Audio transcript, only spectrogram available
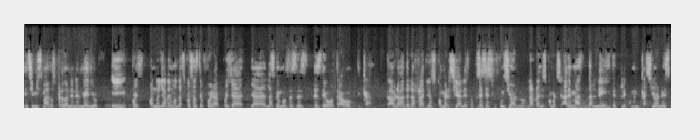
ensimismados, perdón, en el medio. Y pues cuando ya vemos las cosas de fuera, pues ya, ya las vemos desde, desde otra óptica hablaba de las radios comerciales, ¿no? Pues esa es su función, ¿no? Las radios comerciales. Además, la ley de telecomunicaciones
